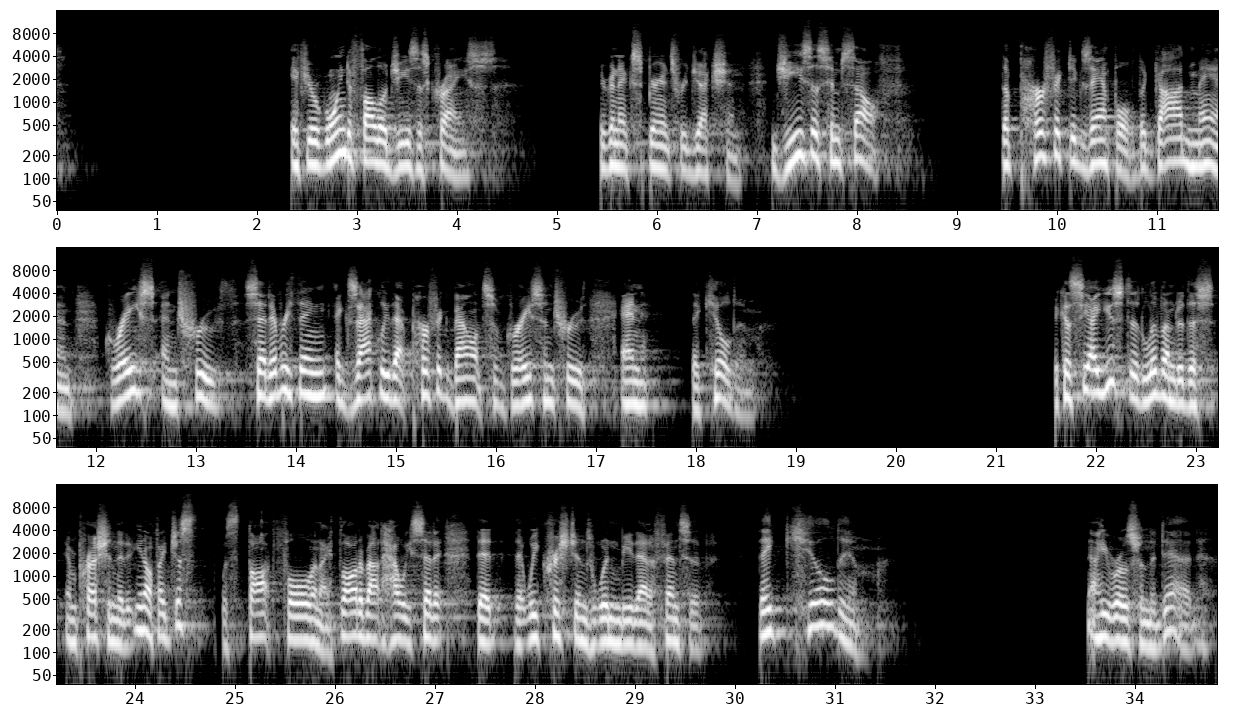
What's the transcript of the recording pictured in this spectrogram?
If you're going to follow Jesus Christ, you're going to experience rejection. Jesus himself the perfect example, the God man, grace and truth, said everything exactly that perfect balance of grace and truth, and they killed him. Because, see, I used to live under this impression that, you know, if I just was thoughtful and I thought about how he said it, that, that we Christians wouldn't be that offensive. They killed him. Now he rose from the dead.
